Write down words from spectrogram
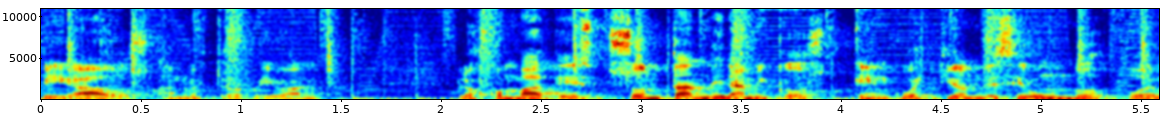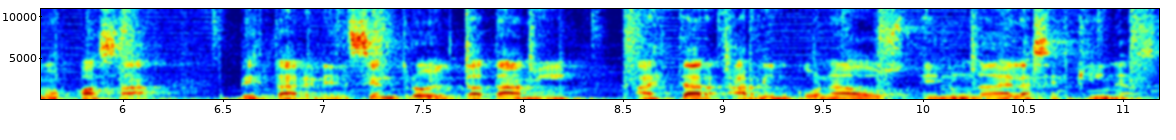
pegados a nuestro rival. Los combates son tan dinámicos que en cuestión de segundos podemos pasar de estar en el centro del tatami a estar arrinconados en una de las esquinas.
